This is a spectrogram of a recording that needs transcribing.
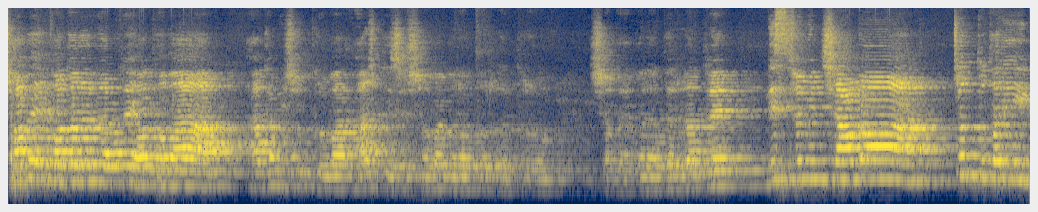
সবে কদরের রাত্রে অথবা আগামী শুক্রবার আসতেছে সবে বরাতের রাত্র, সবে বরাতের রাত্রে নিশ্চয় শাবান 14 তারিখ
